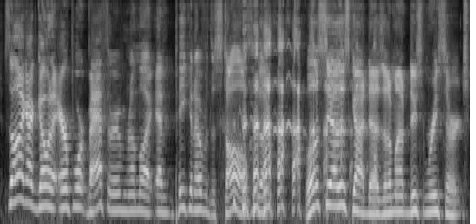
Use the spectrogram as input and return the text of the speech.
it's not like I go in an airport bathroom and I'm like and peeking over the stalls. and be like, well, let's see how this guy does it. I'm going to do some research.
